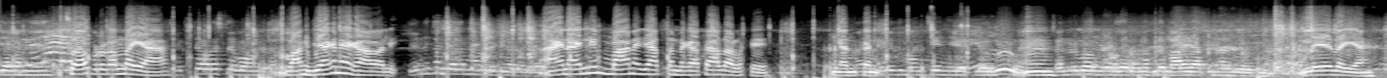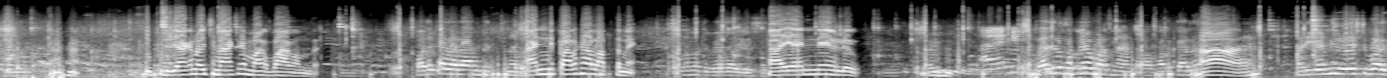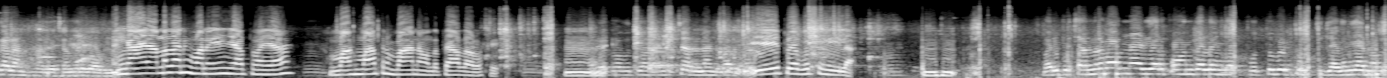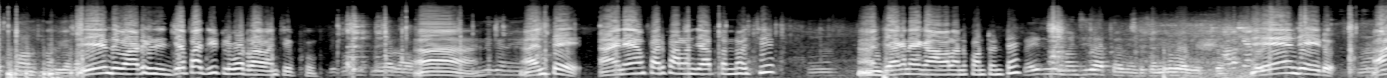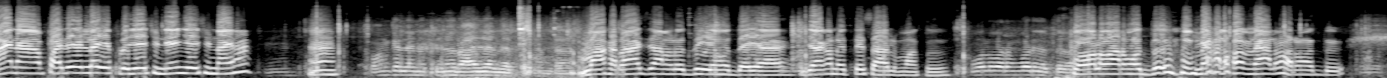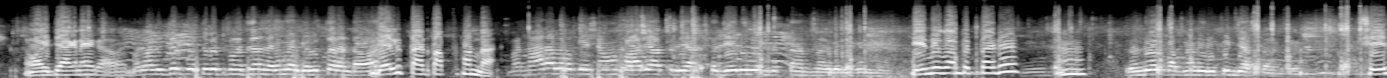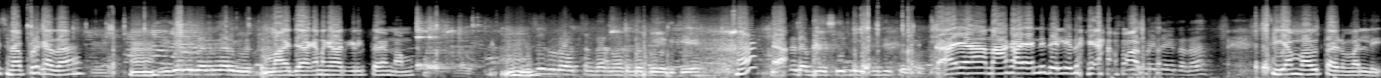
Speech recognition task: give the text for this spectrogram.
జగన్ సూపర్గా ఉందయ్యా. మాకు జగనే కావాలి? ఆయన అన్ని బాగానే చేస్తుండగా పేదవాళ్ళకి అందుకని. చంద్రబాబు నాయుడు గారు ఉన్నప్పుడే బాగా లేదయ్యా. ఇప్పుడు జగన్ వచ్చినాకే మాకు బాగుంది. అన్ని పథకాలు వస్తున్నాయి. అవన్నీ ఏం లేవు. ప్రజలకు ఆ. మరి ఇవన్నీ వేస్ట్ కదా చంద్రబాబు. ఇంకా ఆయన అన్నదానికి మనం ఏం చేస్తామయ్యా? మాకు మాత్రం బాగానే ఉంది పేదవాళ్ళకి. ఏ ప్రభుత్వం ఇలా. మరి ఇప్పుడు చంద్రబాబు నాయుడు గారు పవన్ కళ్యాణ్ గారు పొత్తు పెట్టుకుని వచ్చి జగన్ గారిని నడుస్తూ అంటున్నారు కదా. ఏంది వాడికి డిపాజిట్లు కూడా రావని చెప్పు? అంతే. ఆయన ఏం పరిపాలన చేస్తుండో వచ్చి జగనే కావాలనుకుంటుంటే. మంచి చేస్తారు చంద్రబాబు. ఏం చేయడు. ఆయన పదేళ్ళలో ఎప్పుడు చేసిండు. ఏం చేసిండు ఆయన? ఆ, పవన్ కళ్యాణ్ వస్తేనే రాజధాని తెస్తారంట మాకు రాజధానులు వద్దు ఏం వద్దయ్యా? జగన్ వస్తే చాలు మాకు. పోలవరం కూడా పోలవరం వద్దు మేల మేలవరం వద్దు. మాకు జగనే కావాలి. గెలుస్తాడు తప్పకుండా. పాదయాత్ర ఎందుకు పంపిస్తాడు? రెండు వేల పద్నాలుగు రిపీట్ చేస్తారంట చేసినప్పుడు కదా. మా జగన్ గారు గెలుస్తాడని నమ్మకం. అయ్యా నాకు అవన్నీ తెలియదు అయ్యా సీఎం అవుతాడా మళ్ళీ.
